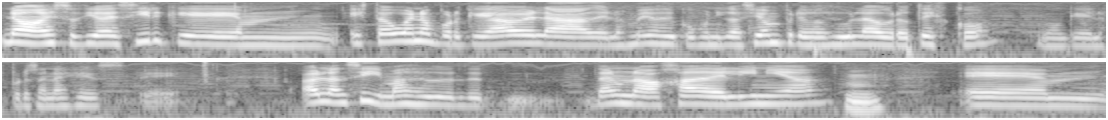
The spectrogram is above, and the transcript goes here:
no, eso te iba a decir que mm, está bueno porque habla de los medios de comunicación, pero desde un lado grotesco, como que los personajes eh, hablan, sí, más de, de- dan una bajada de línea, Mm. eh,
